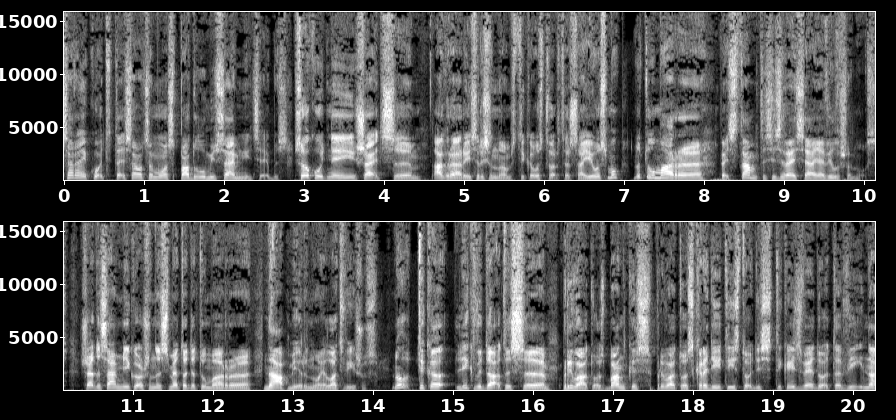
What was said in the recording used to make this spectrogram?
sareikot tā saucamos padomju saimniecības. Sākotnēji šāds agrārijas risinājums tika uztverts ar sajūsmu, nu tomēr eh, pēc tam tas izraisīja vilšanos. Šāda saimniekošanas metode tomēr eh, neapmierināja latviešus. Nu, tika likvidētas uh, privātos bankas, privātos kredīti īstoģis, tika izveidota vīna,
